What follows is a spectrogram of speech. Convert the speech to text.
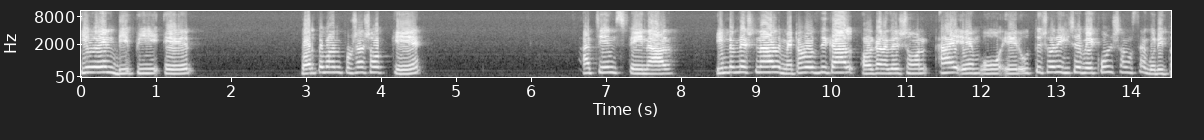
ইউএনডিপি এর বর্তমান প্রশাসক কে Achim Steiner international metrological organization IMO এর উত্তরসূরি হিসেবে কোন সংস্থা গঠিত?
